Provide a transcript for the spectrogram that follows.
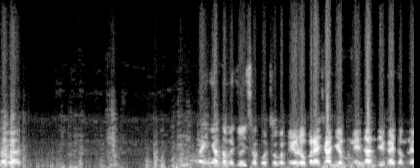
તમે અહીંયા તમે જોઈ શકો છો કે મેળો ભરાય છે. આજે મેદાન દેખાય તમને.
